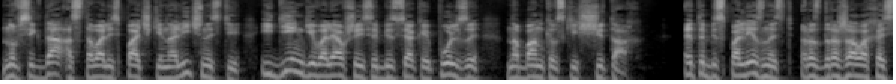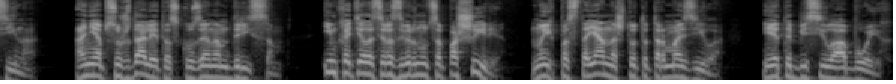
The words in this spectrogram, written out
Но всегда оставались пачки наличности и деньги, валявшиеся без всякой пользы на банковских счетах. Эта бесполезность раздражала Хасина. Они обсуждали это с кузеном Дриссом. Им хотелось развернуться пошире, но их постоянно что-то тормозило, и это бесило обоих.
